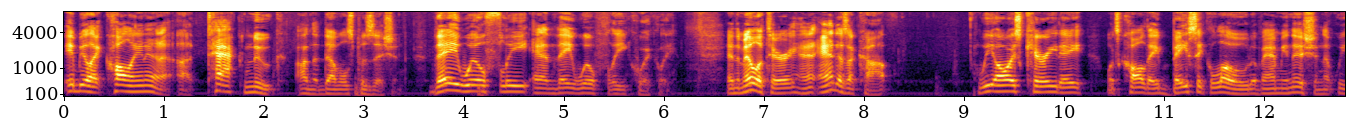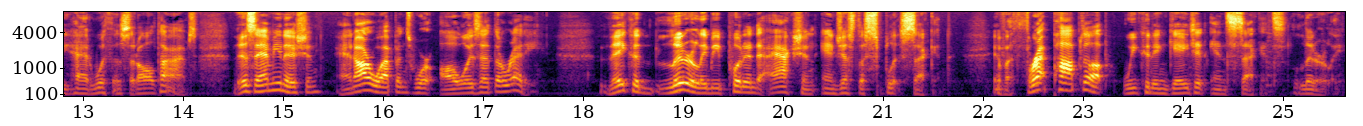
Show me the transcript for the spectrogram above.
it'd be like calling in a, a tac nuke on the devil's position. They will flee and they will flee quickly. In the military and, and as a cop, we always carried a what's called a basic load of ammunition that we had with us at all times. This ammunition and our weapons were always at the ready. They could literally be put into action in just a split second. If a threat popped up, we could engage it in seconds, literally.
